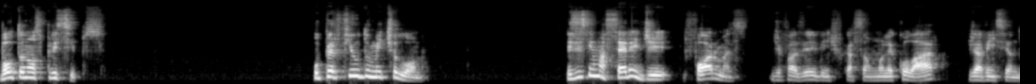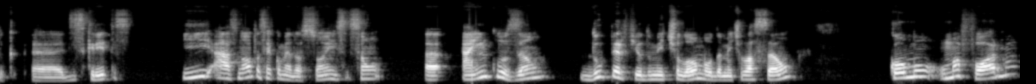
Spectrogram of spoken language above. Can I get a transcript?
Voltando aos princípios. O perfil do metiloma. Existem uma série de formas de fazer a identificação molecular, já vem sendo uh, descritas, e as novas recomendações são uh, a inclusão do perfil do metiloma ou da metilação como uma forma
